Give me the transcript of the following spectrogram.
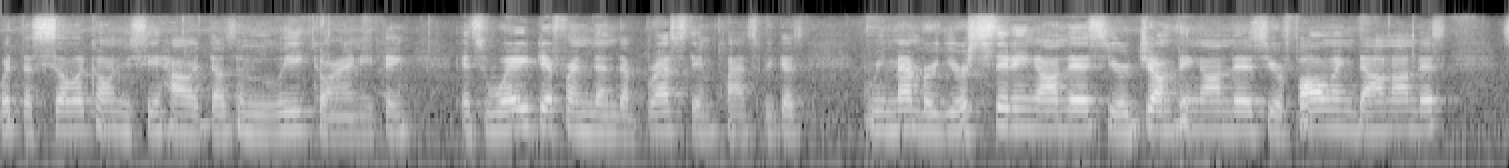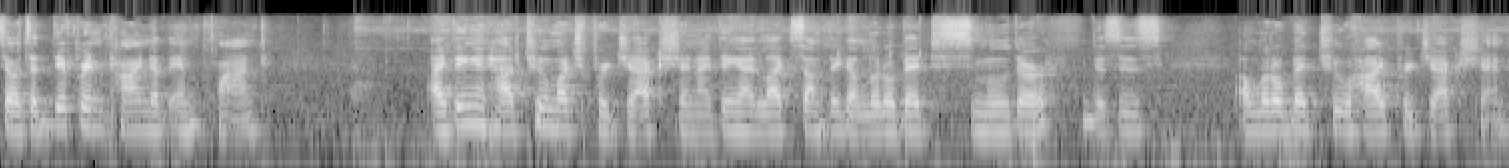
with the silicone, you see how it doesn't leak or anything. It's way different than the breast implants because remember, you're sitting on this, you're jumping on this, you're falling down on this. So it's a different kind of implant. I think it had too much projection. I think I like something a little bit smoother. This is a little bit too high projection.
